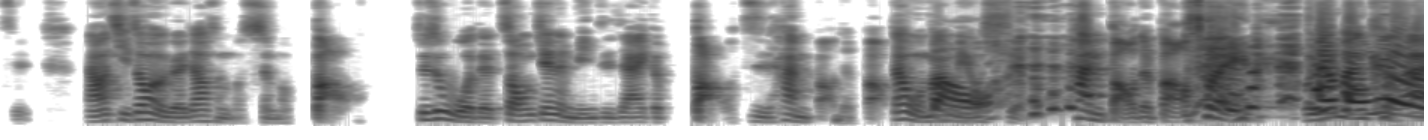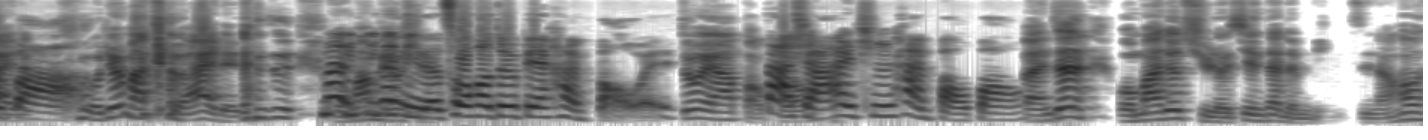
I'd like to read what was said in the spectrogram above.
字，然后其中有个叫什么什么宝。就是我的中间的名字加一个宝字，汉堡的宝，但我妈没有选汉堡的宝，对 我觉得蛮可爱的，我觉得蛮可爱的，但是 那我妈没有选那你的绰号就会变汉堡哎、对啊，宝宝大侠爱吃汉堡包。反正我妈就取了现在的名字，然后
